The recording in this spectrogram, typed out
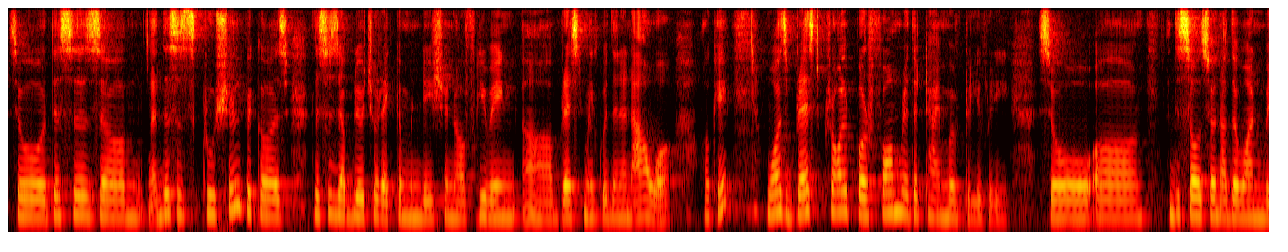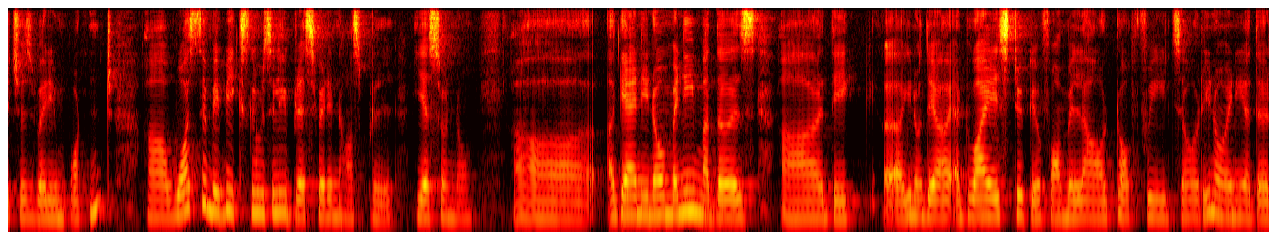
So this is um, this is crucial because this is who recommendation of giving uh, breast milk within an hour okay? Was breast crawl performed at the time of delivery? So uh, this is also another one which is very important. Uh, was the baby exclusively breastfed in hospital? Yes or no again you know many mothers they uh, you know they are advised to give formula or top feeds or you know any other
